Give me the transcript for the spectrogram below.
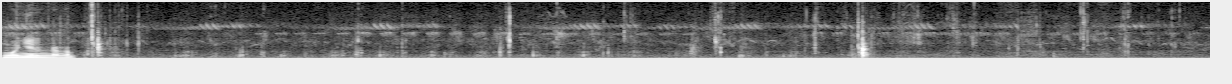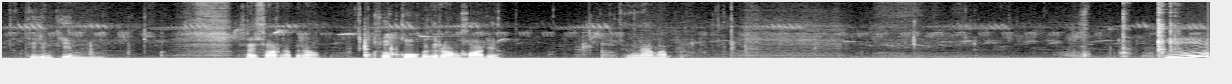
หัวเงี้ยนกันครับ ยิ้มกิมใส่ซอนครับพี่น้องสูตรกูก็คือลองข้อเดียวถึงน้ำครับอืม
